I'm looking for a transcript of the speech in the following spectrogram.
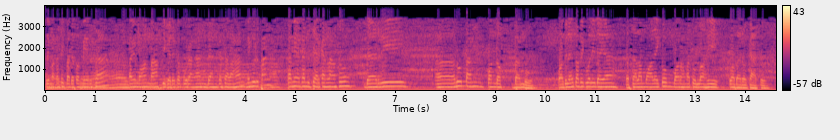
Terima kasih kepada pemirsa. Kami mohon maaf jika ada kekurangan dan kesalahan. Minggu depan kami akan disiarkan langsung dari uh, rutan Pondok Bambu. Wabillahi taufiq walhidayah. Wassalamualaikum warahmatullahi wabarakatuh.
